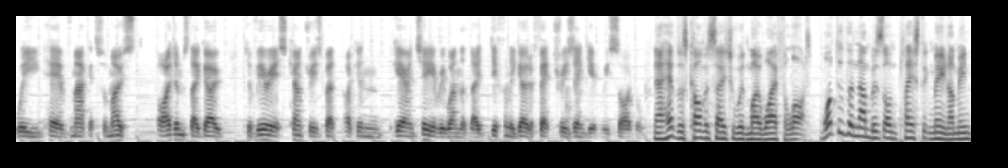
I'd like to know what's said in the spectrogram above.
we have markets for most items. They go to various countries, but I can guarantee everyone that they definitely go to factories and get recycled. Now, I have this conversation with my wife a lot. What do the numbers on plastic mean? I mean,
